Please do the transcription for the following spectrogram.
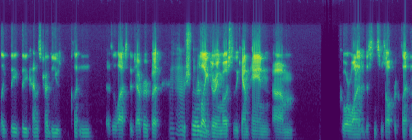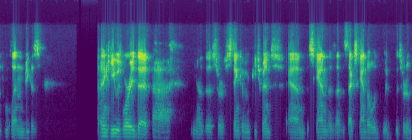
like they, they kind of tried to use Clinton as a last ditch effort, but mm-hmm. for sure, like during most of the campaign, um, Gore wanted to distance himself for Clinton from Clinton because I think he was worried that uh, you know the sort of stink of impeachment and the scandal, the sex scandal, would, would, would sort of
